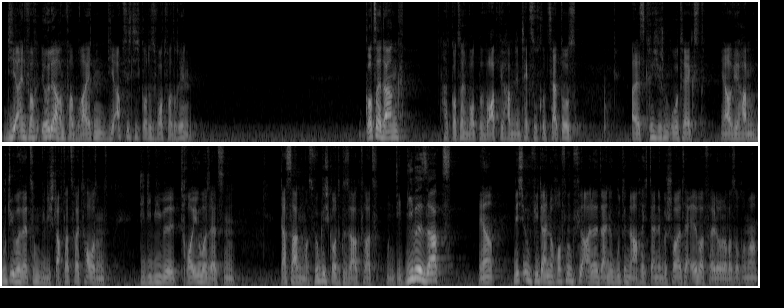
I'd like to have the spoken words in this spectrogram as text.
die einfach Irrlehren verbreiten, die absichtlich Gottes Wort verdrehen. Gott sei Dank hat Gott sein Wort bewahrt. Wir haben den Textus Receptus als griechischen Urtext. Ja, wir haben gute Übersetzungen wie die Schlachter 2000, die die Bibel treu übersetzen. Das sagen, was wirklich Gott gesagt hat. Und die Bibel sagt, ja, nicht irgendwie deine Hoffnung für alle, deine gute Nachricht, deine bescheuerte Elberfelder oder was auch immer.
